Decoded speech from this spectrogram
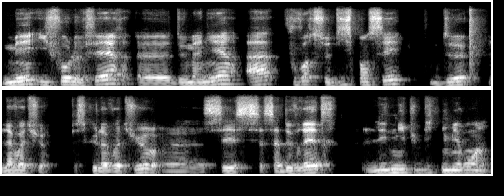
mais il faut le faire de manière à pouvoir se dispenser de la voiture. Parce que la voiture, euh, c'est, ça, devrait être l'ennemi public numéro un.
